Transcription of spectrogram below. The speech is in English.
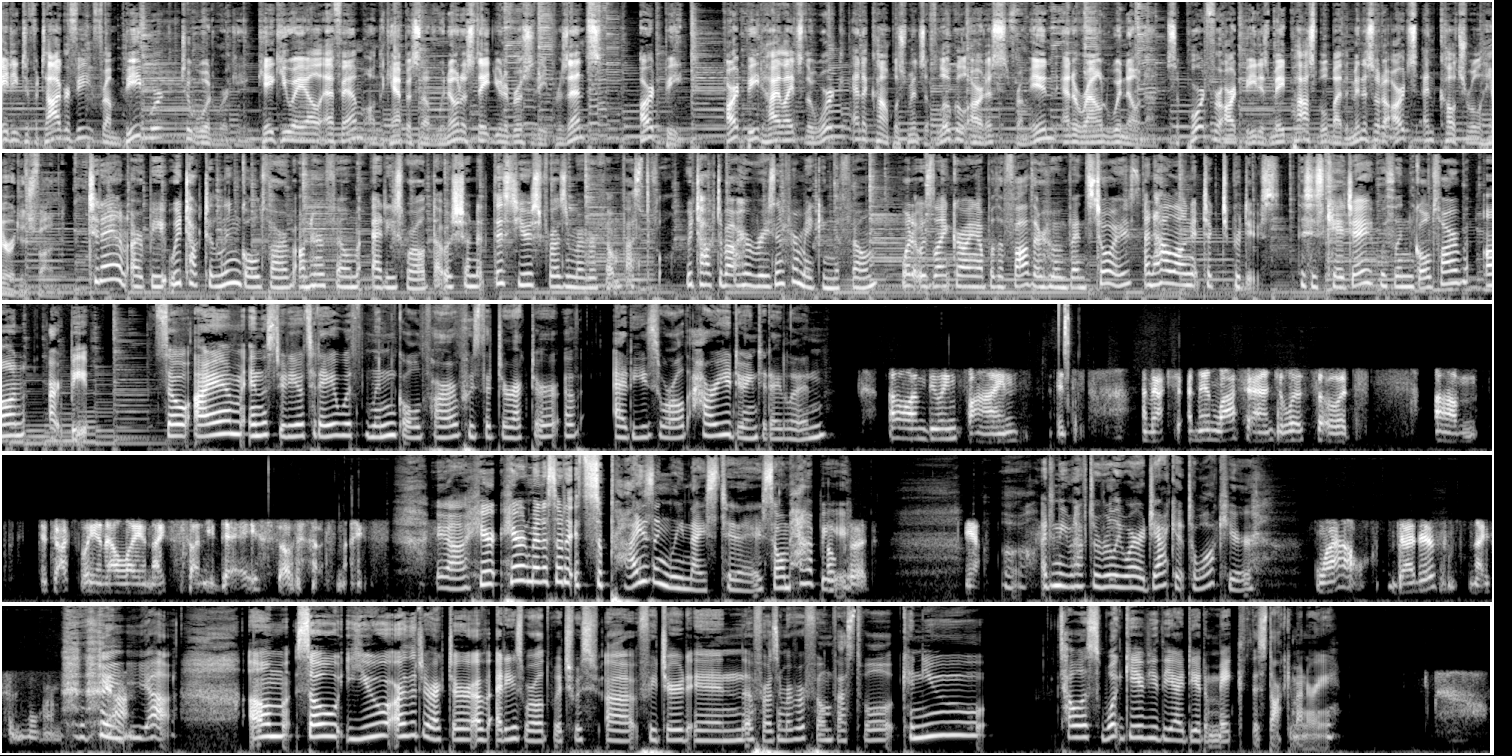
painting to photography, from beadwork to woodworking. KQAL FM on the campus of Winona State University presents Artbeat. Artbeat highlights the work and accomplishments of local artists from in and around Winona. Support for Artbeat is made possible by the Minnesota Arts and Cultural Heritage Fund. Today on Artbeat, we talked to Lynn Goldfarb on her film Eddie's World that was shown at this year's Frozen River Film Festival. We talked about her reason for making the film, what it was like growing up with a father who invents toys, and how long it took to produce. This is KJ with Lynn Goldfarb on Artbeat. So I am in the studio today with Lynn Goldfarb, who's the director of Eddie's World. How are you doing today, Lynn? Oh, I'm doing fine. It's I'm actually I'm in Los Angeles, so it's um it's actually in LA a nice sunny day, so that's nice. Yeah, here here in Minnesota, it's surprisingly nice today, so I'm happy. Oh, good. Yeah. Uh, I didn't even have to really wear a jacket to walk here. Wow, that is nice and warm. Yeah. yeah. Um, so you are the director of Eddie's World, which was uh, featured in the Frozen River Film Festival. Can you tell us what gave you the idea to make this documentary?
